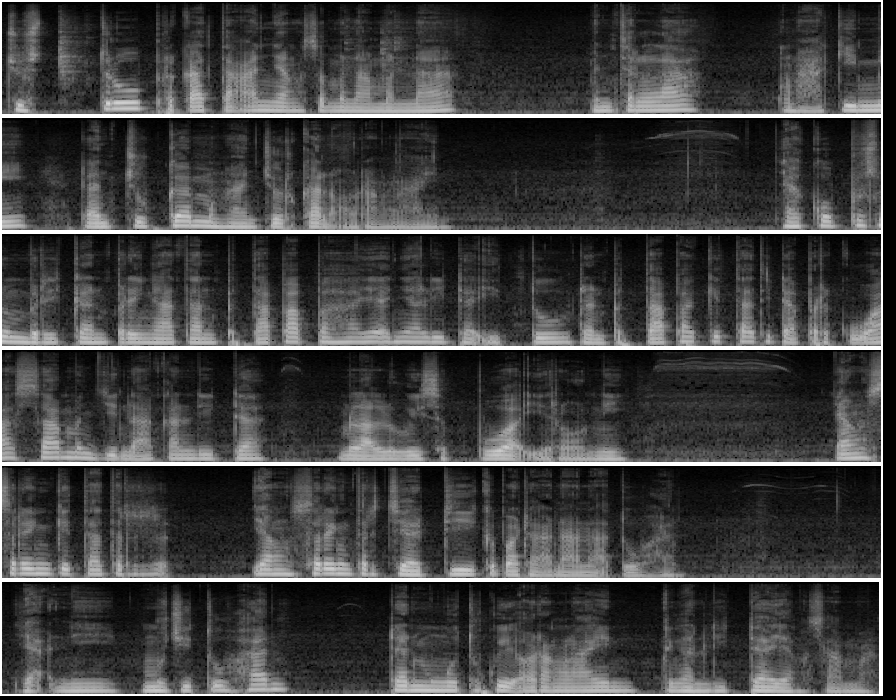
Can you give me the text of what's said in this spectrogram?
justru perkataan yang semena-mena, mencela, menghakimi, dan juga menghancurkan orang lain. Yakobus memberikan peringatan betapa bahayanya lidah itu dan betapa kita tidak berkuasa menjinakkan lidah melalui sebuah ironi yang sering kita ter, yang sering terjadi kepada anak-anak Tuhan, yakni muji Tuhan dan mengutuki orang lain dengan lidah yang sama.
